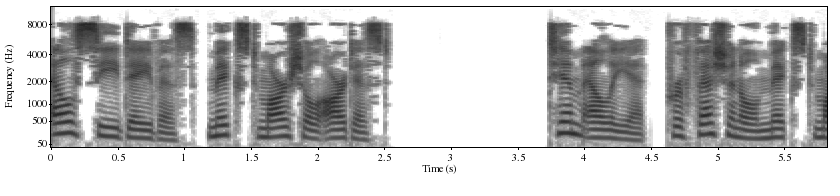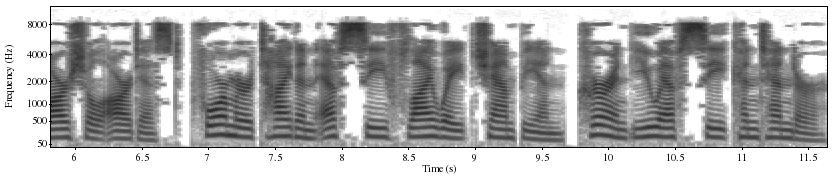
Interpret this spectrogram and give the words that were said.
L. C. Davis, mixed martial artist. Tim Elliott, professional mixed martial artist, former Titan FC flyweight champion, current UFC contender.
